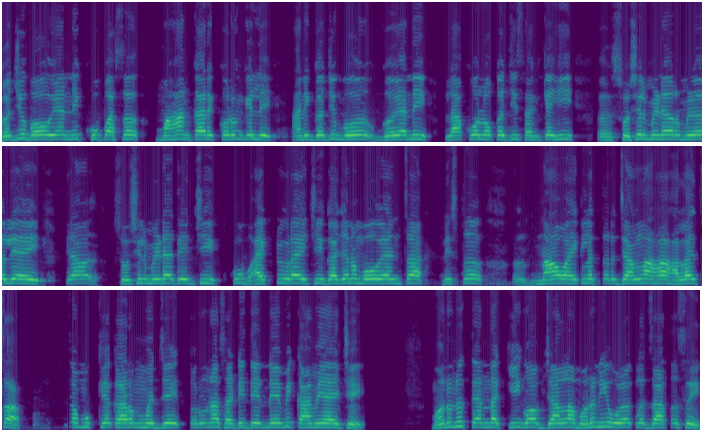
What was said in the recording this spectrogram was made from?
गजूभाऊ यांनी खूप असं महान कार्य करून गेले आणि गजूभाऊ यांनी लाखो लोकांची संख्या ही सोशल मीडियावर मिळवली आहे. त्या सोशल मीडिया त्यांची खूप ॲक्टिव्ह राहायची. गजानन भाऊ यांचा नुसतं नाव ऐकलं तर जालना हा हलायचा. मुख्य कारण म्हणजे तरुणासाठी ते नेहमी कामी यायचे. म्हणूनच त्यांना किंग ऑफ जालना म्हणूनही ओळखलं जात असे.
